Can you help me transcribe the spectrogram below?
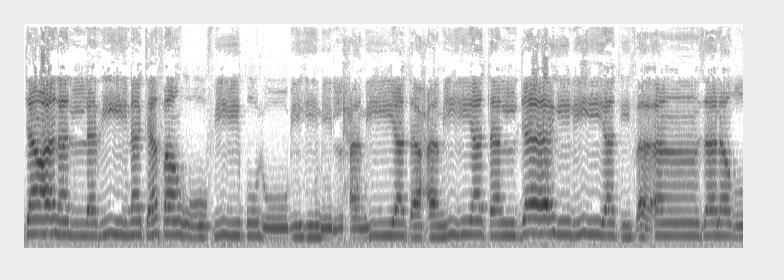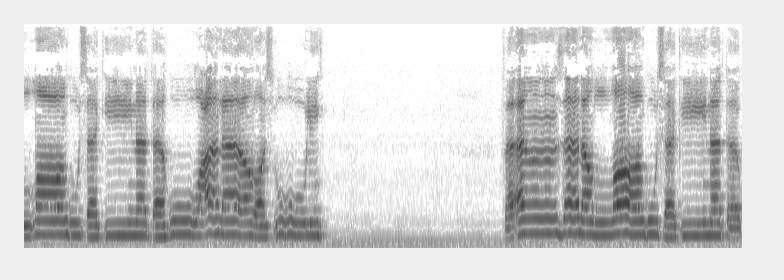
جعل الذين كفروا في قلوبهم الحمية حمية الجاهلية فأنزل الله سكينته على رسوله فانزل الله سكينته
